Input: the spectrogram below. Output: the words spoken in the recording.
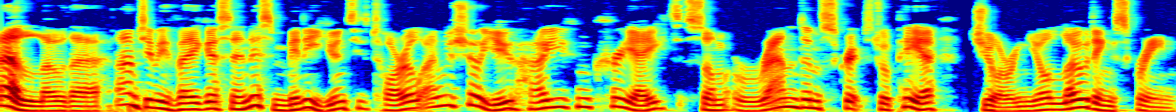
Hello there, I'm Jimmy Vegas and in this mini Unity tutorial I'm going to show you how you can create some random scripts to appear during your loading screen.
